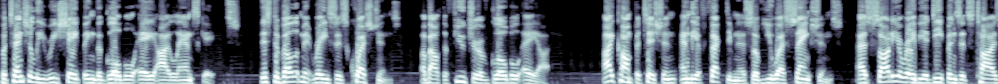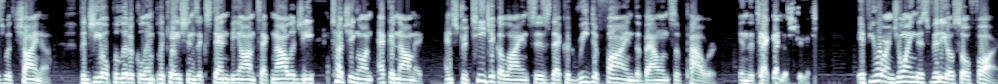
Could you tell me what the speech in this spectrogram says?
potentially reshaping the global AI landscapes. This development raises questions about the future of global AI, high competition, and the effectiveness of U.S. sanctions. As Saudi Arabia deepens its ties with China, the geopolitical implications extend beyond technology, touching on economic and strategic alliances that could redefine the balance of power in the tech industry. If you are enjoying this video so far,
